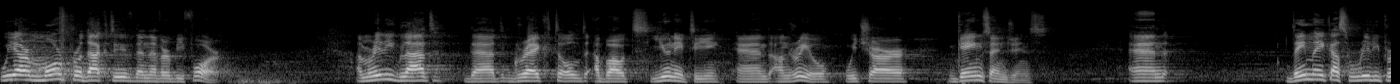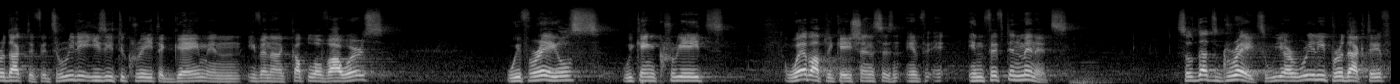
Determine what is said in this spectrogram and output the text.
we are more productive than ever before. I'm really glad that Greg told about Unity and Unreal, which are games engines. And they make us really productive. It's really easy to create a game in even a couple of hours. With Rails, we can create web applications in, in 15 minutes. So that's great. We are really productive.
